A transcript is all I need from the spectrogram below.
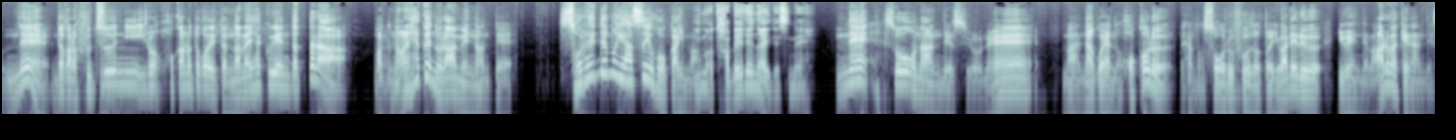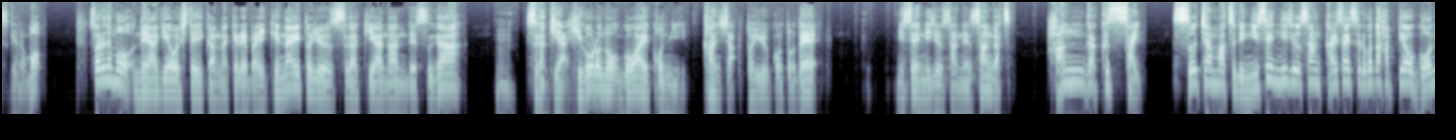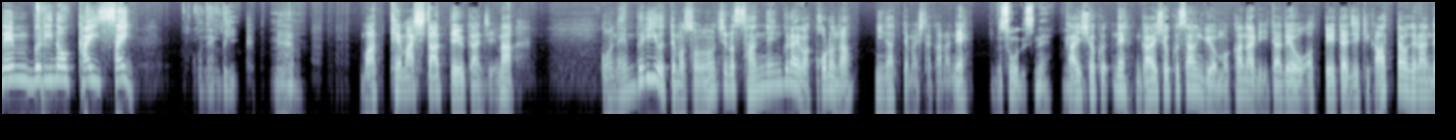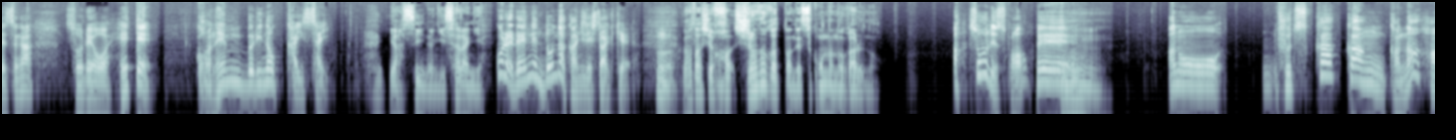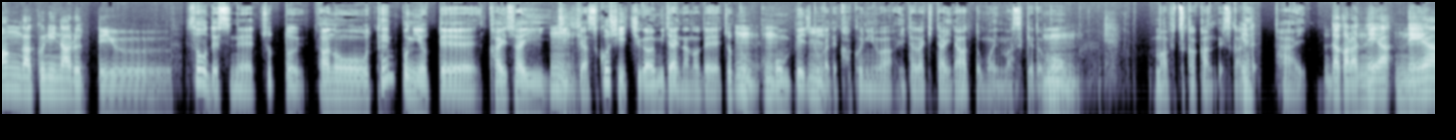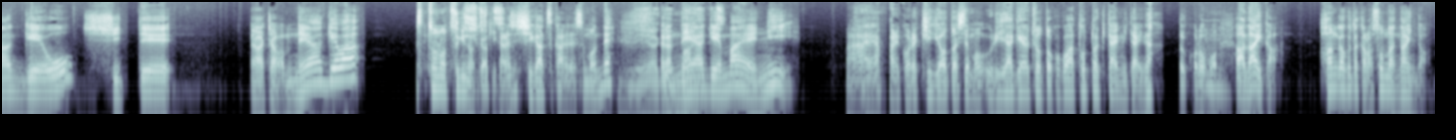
ねだから普通にいろ、他のところで言ったら700円だったら、まあ、700円のラーメンなんて、それでも安い方か、今。今食べれないですね。ね、そうなんですよね。まあ、名古屋の誇るあのソウルフードと言われるゆえんではあるわけなんですけども。それでも値上げをしていかなければいけないというスガキ屋なんですが、うん、スガキ屋日頃のご愛顧に感謝ということで、2023年3月、半額祭、スーちゃん祭り2023開催すること発表5年ぶりの開催 !5 年ぶり。うん。待ってましたっていう感じ。まあ、5年ぶり言ってもそのうちの3年ぐらいはコロナになってましたからね。そうですね。外食ね、外食産業もかなり痛手を負っていた時期があったわけなんですが、それを経て、5年ぶりの開催。安いのにさらに。これ例年どんな感じでしたっけ？うん。私は知らなかったんです、こんなのがあるの。あ、そうですか？へえ、うん。あの2日間かな？半額になるっていう。そうですね。ちょっと、あの、店舗によって開催時期が少し違うみたいなので、うん、ちょっとホームページとかで確認はいただきたいなと思いますけども、うん、まあ2日間ですかね。はい。だから値値上げをして、あ、じゃあ、値上げは、その次の月から、4月からですもんね。値上げ前、値上げ前に、まあ、やっぱりこれ企業としても売り上げをちょっとここは取っときたいみたいな ところも、うん、あ、ないか。半額だからそんなにないんだ。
